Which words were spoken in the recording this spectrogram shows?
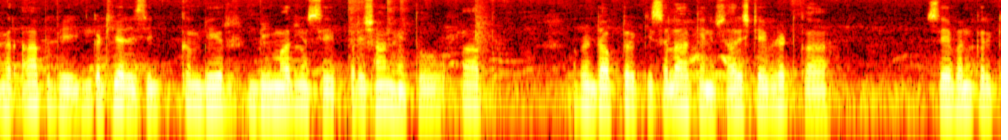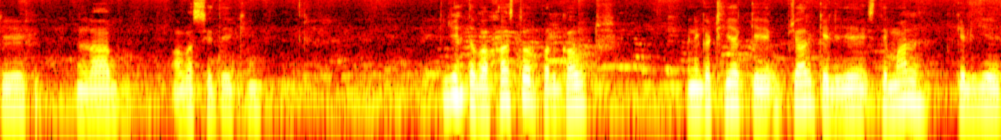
अगर आप भी गठिया जैसी गंभीर बीमारियों से परेशान हैं तो आप अपने डॉक्टर की सलाह के अनुसार इस टेबलेट का सेवन करके लाभ अवश्य देखें। यह दवा ख़ास तौर पर गाउट यानी गठिया के उपचार के लिए इस्तेमाल के लिए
